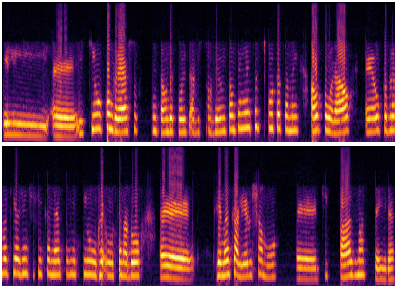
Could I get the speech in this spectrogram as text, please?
ele é, e que o Congresso então depois absorveu. Então tem essa disputa também autoral. É, o problema é que a gente fica nessa que o, o senador é, Renan Calheiro chamou é, de pasmaceira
